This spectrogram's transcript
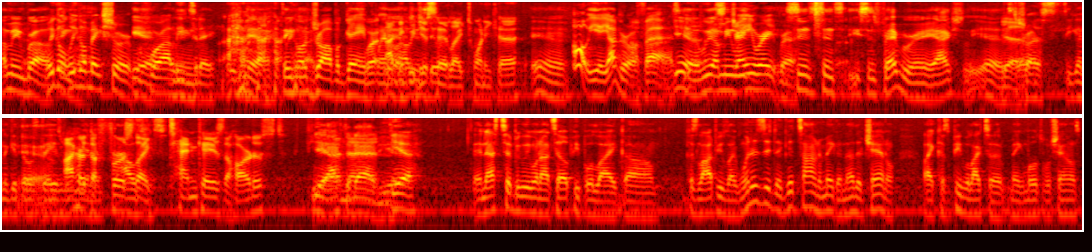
I mean, bro. we gonna we gonna make sure. Yeah, before I leave mean, today. Yeah, we think gonna about it. drop a game plan. I think we we just do hit like 20k. Yeah. Oh yeah, y'all growing fast. Yeah, we. I It's mean, we- January, bro. since since since February actually. Yeah. Yeah. Trust you're gonna get those Yeah. days. I heard the getting first like 10k is the hardest. Yeah, after that, yeah. Yeah. And that's typically when I tell people like, um, because a lot of people like, when is it a good time to make another channel? Like, because people like to make multiple channels.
